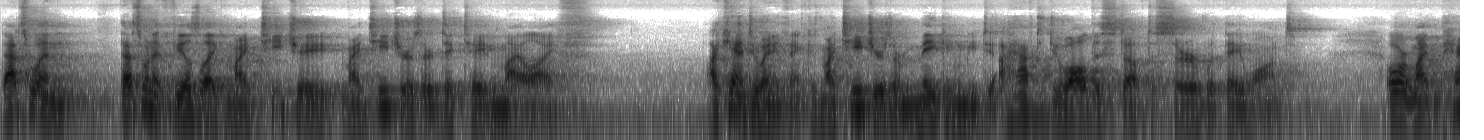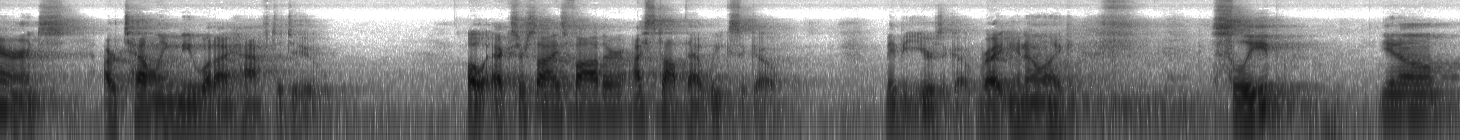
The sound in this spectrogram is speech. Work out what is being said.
that's when, that's when it feels like my, teacher, my teachers are dictating my life. I can't do anything because my teachers are making me do, I have to do all this stuff to serve what they want. Or my parents are telling me what I have to do. Oh, exercise, Father? I stopped that weeks ago maybe years ago, right? You know, like sleep, you know,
